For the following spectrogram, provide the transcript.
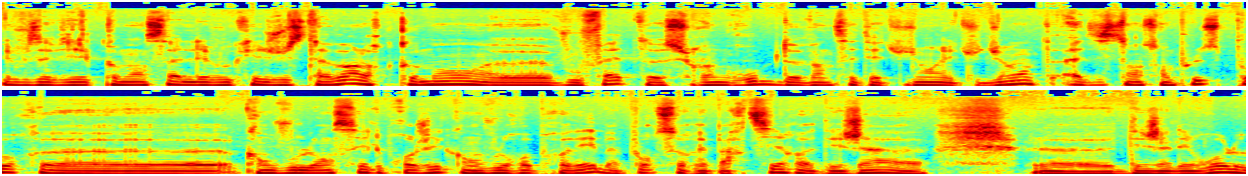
Et vous aviez commencé à l'évoquer juste avant, alors comment euh, vous faites sur un groupe de 27 étudiants et étudiantes à distance en plus pour euh, quand vous lancez le projet, quand vous le reprenez, bah, pour se répartir déjà, euh, déjà les rôles,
